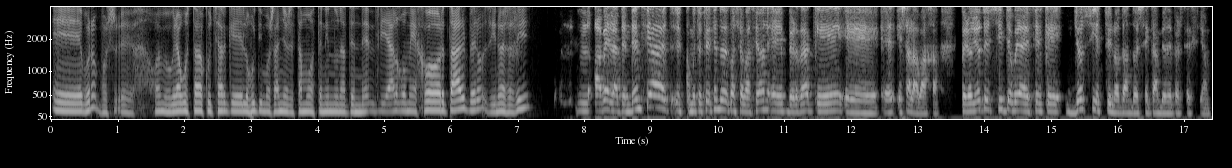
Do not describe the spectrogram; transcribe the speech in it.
Eh, bueno, pues eh, me hubiera gustado escuchar que en los últimos años estamos teniendo una tendencia algo mejor, tal, pero si no es así, a ver, la tendencia, eh, como te estoy diciendo, de conservación es verdad que eh, es a la baja. Pero yo sí te voy a decir que yo sí estoy notando ese cambio de percepción.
